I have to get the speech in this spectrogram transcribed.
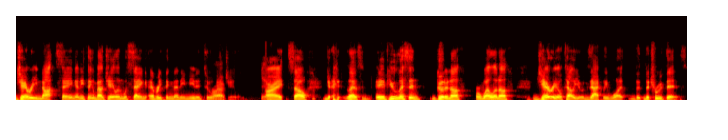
Jerry not saying anything about Jaylon was saying everything that he needed to right. about Jaylon. Yeah. All right. So listen, if you listen good enough or well enough, Jerry will tell you exactly what the, the truth is.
